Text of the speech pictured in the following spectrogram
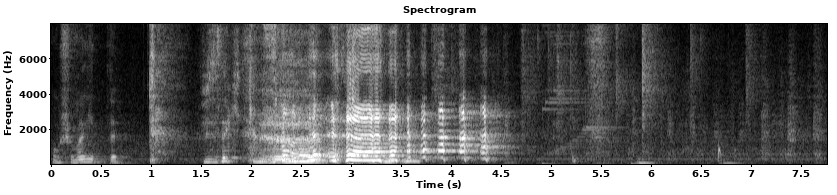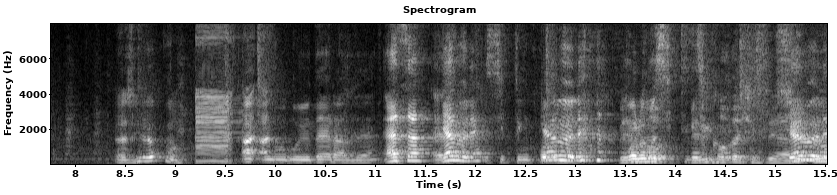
Hoşuma gitti. Bizde gitti. Özgür yok mu? Ay, ay, Bu uyudu herhalde ya. Elsa Evet, gel böyle. Siktin Gel kolunu. böyle. Benim, Kolumu kol, benim kolda çizdi ya. Gel böyle.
